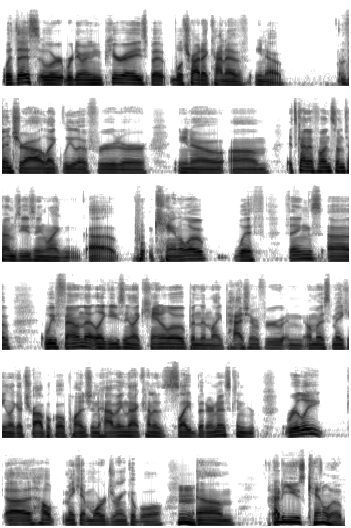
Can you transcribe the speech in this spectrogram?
with this, we're we're doing purees, but we'll try to kind of you know venture out like lulo fruit or you know um it's kind of fun sometimes using like uh cantaloupe with things uh we found that like using like cantaloupe and then like passion fruit and almost making like a tropical punch and having that kind of slight bitterness can really uh help make it more drinkable Hmm. um How do you use cantaloupe?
